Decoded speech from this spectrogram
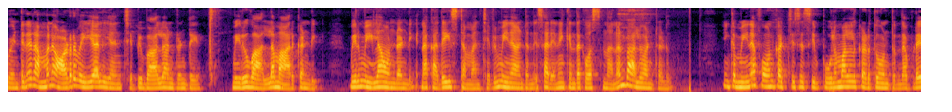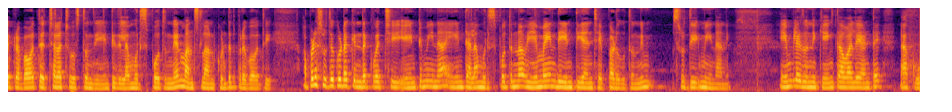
వెంటనే రమ్మని ఆర్డర్ వేయాలి అని చెప్పి బాలు అంటుంటే మీరు వాళ్ళ మారకండి. మీరు మీలా ఉండండి. నాకు అదే ఇష్టం అని చెప్పి మీనా అంటుంది. సరే నేను కిందకి వస్తున్నాను అని బాలు అంటాడు. ఇంకా మీనా ఫోన్ కట్ చేసేసి పూలమాలలు కడుతూ ఉంటుంది. అప్పుడే ప్రభావతి వచ్చేలా చూస్తుంది. ఏంటిది ఇలా మురిసిపోతుంది అని మనసులో అనుకుంటుంది ప్రభావతి. అప్పుడే శృతి కూడా కిందకి వచ్చి ఏంటి మీనా? ఏంటి అలా మురిసిపోతున్నావు? ఏమైంది? ఏంటి? అని చెప్పి అడుగుతుంది శృతి మీనాని. ఏం లేదు నీకేం కావాలి? అంటే నాకు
